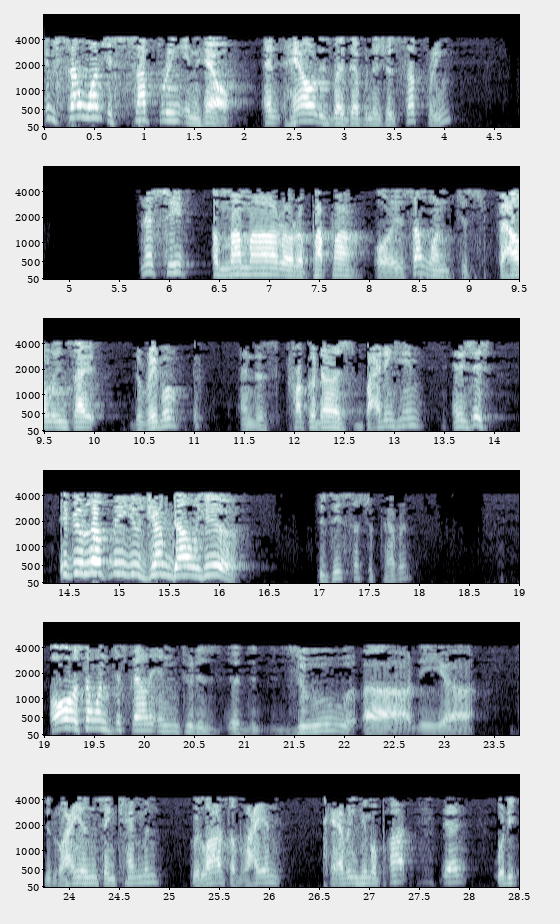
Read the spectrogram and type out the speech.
If someone is suffering in hell, and hell is by definition suffering, let's say a mama or a papa or someone just fell inside the river and the crocodile is biting him and he says, if you love me, you jump down here. Is this such a parent? Or someone just fell into the, the, the zoo, uh, the, uh, the lion's encampment with lots of lions tearing him apart. Then would he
